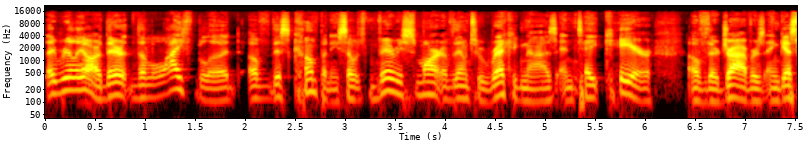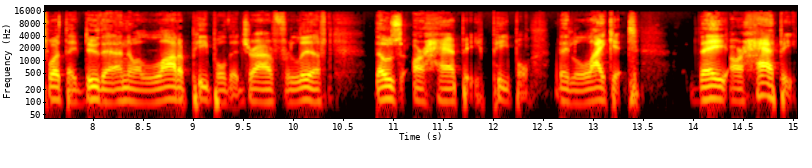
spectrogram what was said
they really are. They're the lifeblood of this company. So it's very smart of them to recognize and take care of their drivers. And guess what? They do that. I know a lot of people that drive for Lyft. Those are happy people. They like it they are happy.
